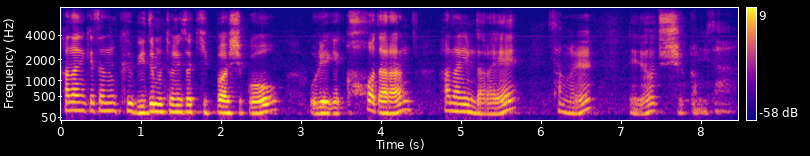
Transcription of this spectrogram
하나님께서는 그 믿음을 통해서 기뻐하시고 우리에게 커다란 하나님 나라의 상을 내려 주실 겁니다.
